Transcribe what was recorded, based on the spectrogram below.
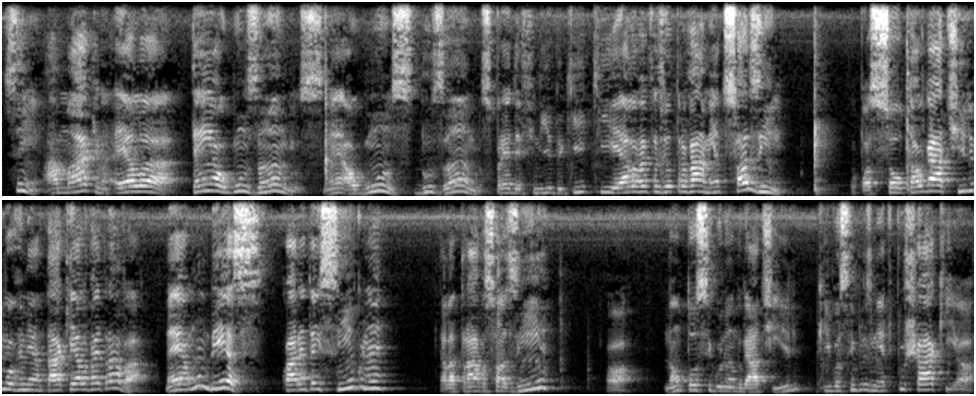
Sim, a máquina ela tem alguns ângulos, né, alguns dos ângulos pré-definidos aqui que ela vai fazer o travamento sozinha. Eu posso soltar o gatilho e movimentar que ela vai travar. Né? Um desses 45, né? Ela trava sozinha. Não tô segurando o gatilho, que vou simplesmente puxar aqui, ó.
